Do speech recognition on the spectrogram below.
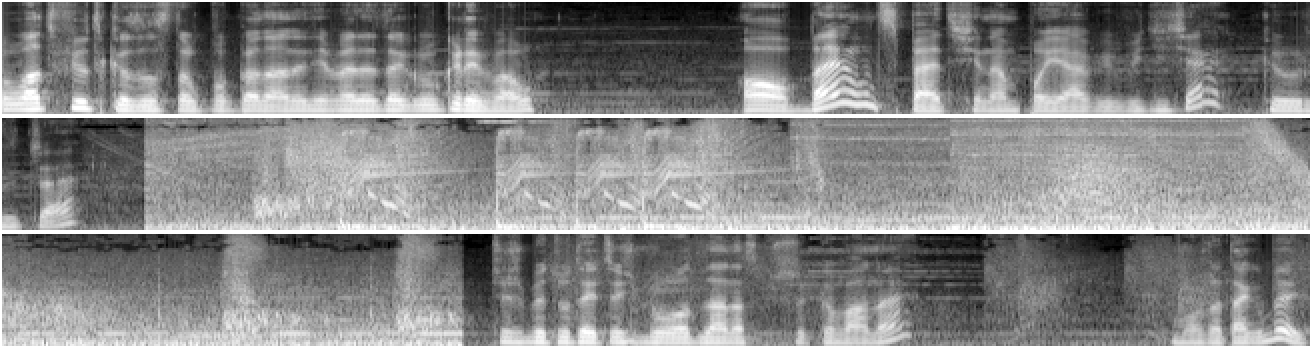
Łatwiutko został pokonany, nie będę tego ukrywał. O, bounce się nam pojawił, widzicie? Kurczę. Czyżby tutaj coś było dla nas przyszykowane? Może tak być.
